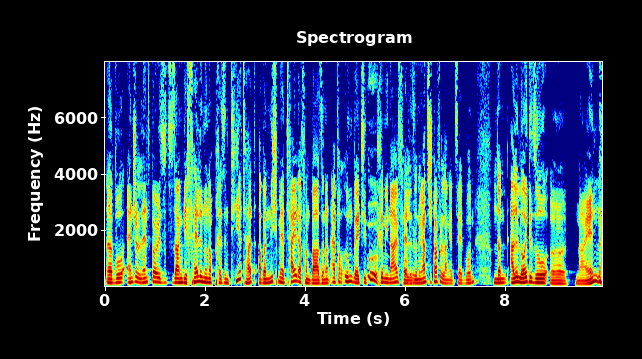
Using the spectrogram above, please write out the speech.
äh, wo Angela Lansbury sozusagen die Fälle nur noch präsentiert hat, aber nicht mehr Teil davon war, sondern einfach irgendwelche Kriminalfälle, so eine ganze Staffel lang erzählt wurden. Und dann alle Leute so, äh, nein.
